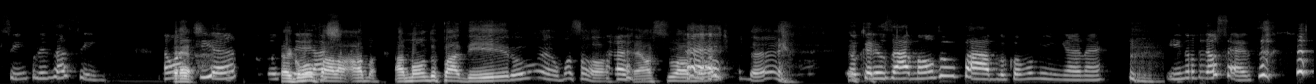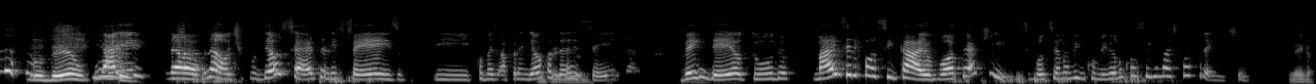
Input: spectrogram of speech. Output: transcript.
Simples assim. Não é, adianta. Você é como achar... fala, a, a, mão do padeiro é uma só. É, é a sua é. mão que puder. Eu queria usar a mão do Pablo como minha, né? E não deu certo. Não deu? E aí, não, não, tipo, deu certo, ele fez, e come... aprendeu a fazer a receita, vendeu tudo, mas ele falou assim, tá, eu vou até aqui. Se você não vir comigo, eu não consigo mais para frente. Legal.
